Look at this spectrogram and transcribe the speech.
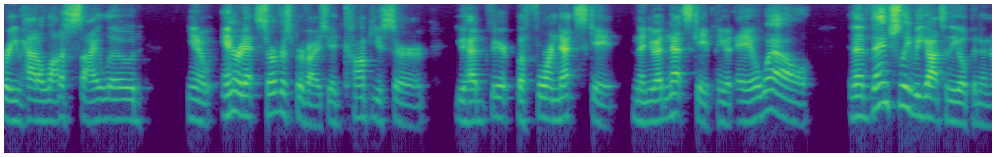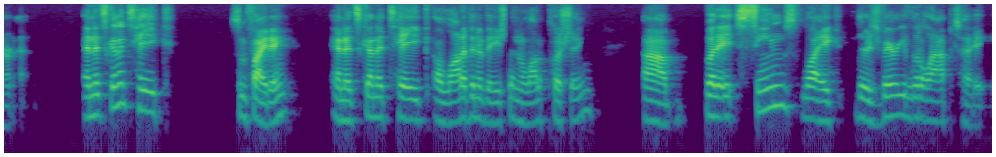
where you had a lot of siloed, you know, internet service providers. You had CompuServe, you had before Netscape, and then you had Netscape, and you had AOL, and eventually we got to the open internet. And it's going to take some fighting and it's going to take a lot of innovation a lot of pushing. Uh, but it seems like there's very little appetite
